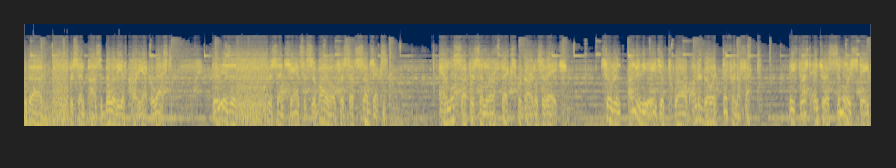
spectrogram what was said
with a percent possibility of cardiac arrest. There is a percent chance of survival for such subjects. Animals suffer similar effects regardless of age. Children under the age of 12 undergo a different effect. They first enter a similar state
